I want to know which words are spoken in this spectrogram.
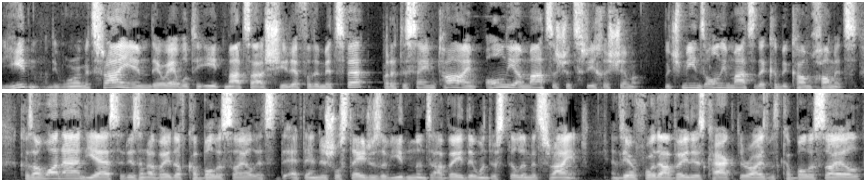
Yidden, when they were in Mitzrayim, they were able to eat matzah ashire for the mitzvah, but at the same time, only a matzah shetzricha shimmer. which means only matzah that could become chametz. Because on one hand, yes, it is an aveda of Kabbalas Ol. It's at the initial stages of Yidden and when they're still in Mitzrayim. And therefore the aveda is characterized with Kabbalas Ol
